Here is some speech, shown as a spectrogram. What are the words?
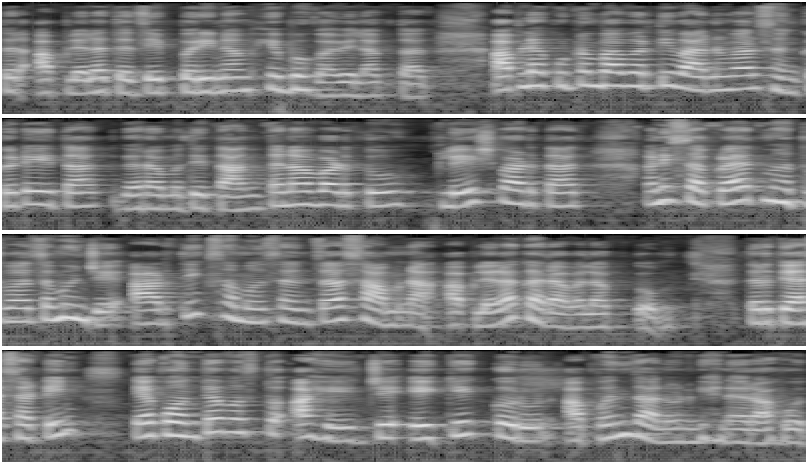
तर आपल्याला त्याचे परिणाम हे भोगावे लागतात. आपल्या कुटुंबावरती वारंवार संकटे येतात घरामध्ये ताणतणाव वाढतो क्लेश वाढतात आणि सगळ्यात महत्त्वाचं म्हणजे आर्थिक समस्यांचा सामना आपल्याला करावा लागतो. तर त्यासाठी त्या कोणत्या वस्तू आहेत जे एक एक करून आपण जाणून घेणार आहोत?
